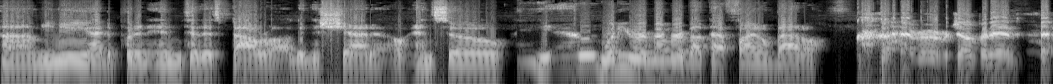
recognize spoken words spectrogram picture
um, you knew you had to put an end to this Balrog in the shadow. And so, yeah, what do you remember about that final battle? I remember jumping in.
